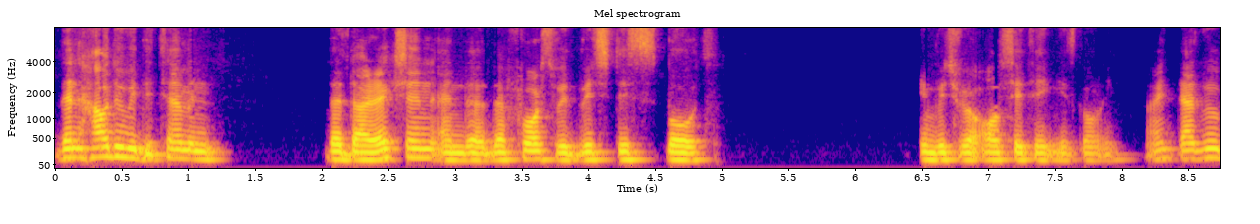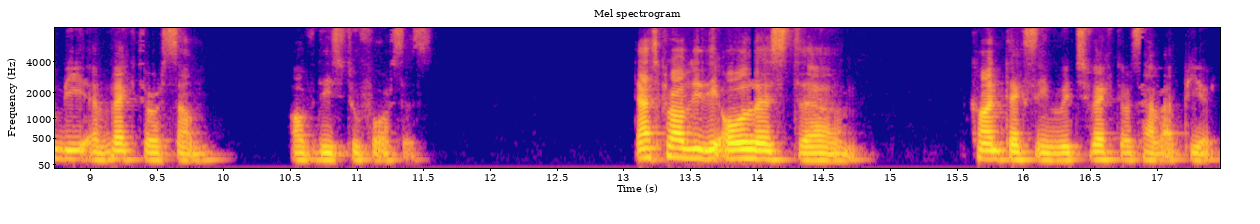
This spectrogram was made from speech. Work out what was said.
then how do we determine the direction and the, the force with which this boat in which we're all sitting is going, right? That will be a vector sum of these two forces. That's probably the oldest um, context in which vectors have appeared.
